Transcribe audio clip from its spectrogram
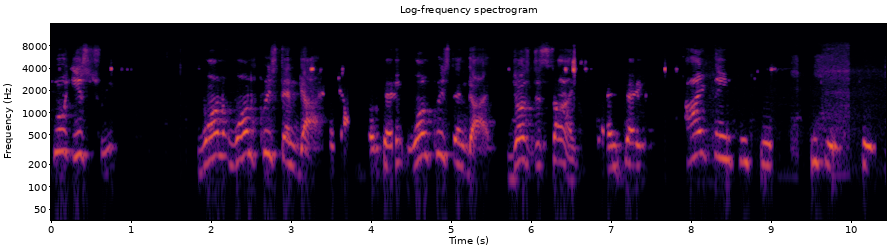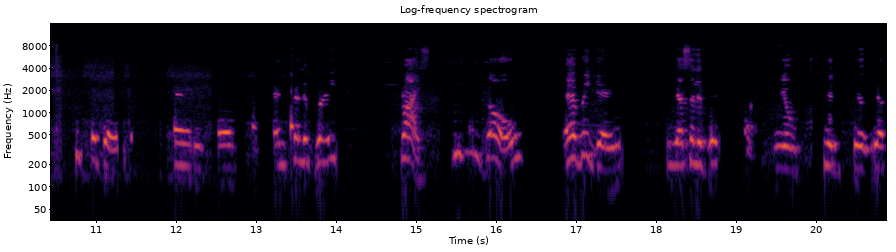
through history, one one Christian guy, okay, one Christian guy just decide and say, I think we should we should, should pick the date and, and and celebrate Christ, even though every day we are celebrating Christ. We are, we are, we are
